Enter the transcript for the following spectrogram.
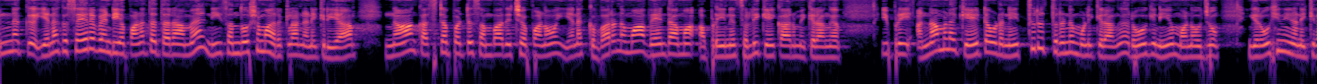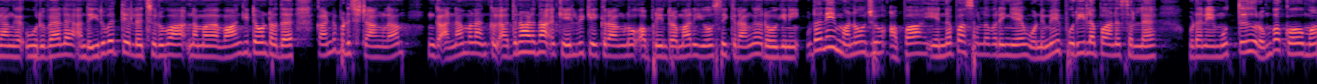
எனக்கு எனக்கு சேர வேண்டிய பணத்தை தராமல் நீ சந்தோஷமாக இருக்கலாம்னு நினைக்கிறியா? நான் கஷ்டப்பட்டு சம்பாதிச்ச பணம் எனக்கு வரணுமா வேண்டாமா அப்படின்னு சொல்லி கேட்க ஆரம்பிக்கிறாங்க. இப்படி அண்ணாமலை கேட்ட உடனே திரு திருன்னு முழிக்கிறாங்க ரோகிணியும் மனோஜும். இங்கே ரோஹிணி நினைக்கிறாங்க ஒரு வேளை அந்த இருபத்தேழு லட்ச ரூபா நம்ம வாங்கிட்டோன்றதை கண்டுபிடிச்சிட்டாங்களா? இங்கே அண்ணாமலை அங்கிள் அதனால தான் கேள்வி கேட்குறாங்களோ அப்படின்ற மாதிரி யோசிக்கிறாங்க ரோகிணி. உடனே மனோஜும் அப்பா என்னப்பா சொல்ல வரீங்க ஒன்றுமே புரியலப்பான்னு சொல்ல. உடனே முத்து ரொம்ப கோவமா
